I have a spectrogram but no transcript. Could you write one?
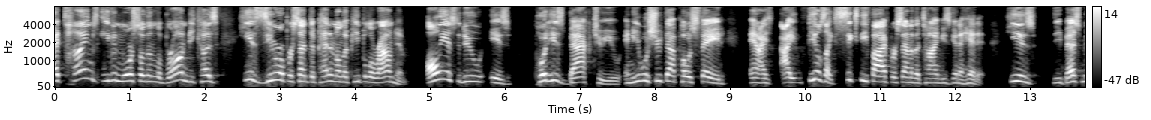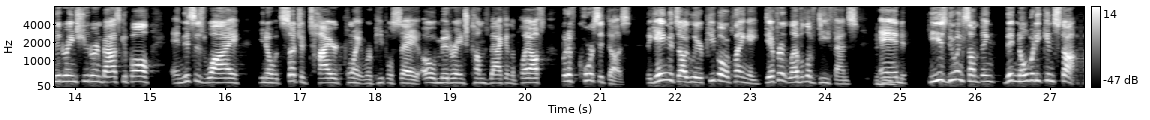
At times, even more so than LeBron, because he is 0% dependent on the people around him. All he has to do is put his back to you, and he will shoot that post fade and I, I feels like 65% of the time he's going to hit it. He is the best mid-range shooter in basketball, and this is why you know it's such a tired point where people say, "Oh, mid-range comes back in the playoffs," but of course it does. The game gets uglier. People are playing a different level of defense, mm-hmm. and he is doing something that nobody can stop.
